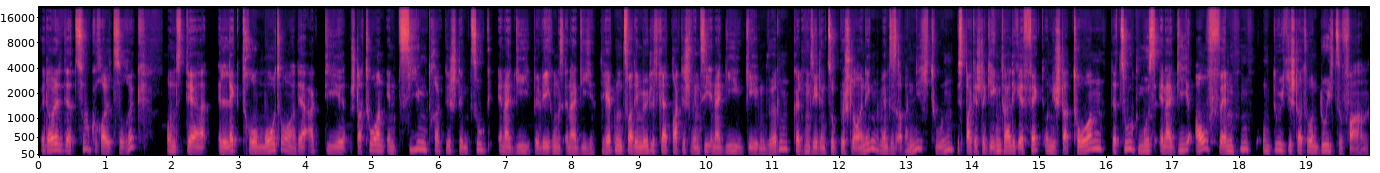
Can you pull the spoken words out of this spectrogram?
Bedeutet, der Zug rollt zurück und der Elektromotor, der die Statoren entziehen praktisch dem Zug Energie, Bewegungsenergie. Die hätten zwar die Möglichkeit praktisch, wenn sie Energie geben würden, könnten sie den Zug beschleunigen. Wenn sie es aber nicht tun, ist praktisch der gegenteilige Effekt und die Statoren, der Zug muss Energie aufwenden, um durch die Statoren durchzufahren.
